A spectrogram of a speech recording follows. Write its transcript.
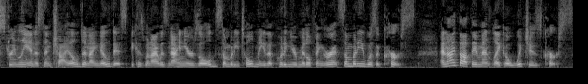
Extremely innocent child, and I know this because when I was nine years old, somebody told me that putting your middle finger at somebody was a curse. And I thought they meant like a witch's curse.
